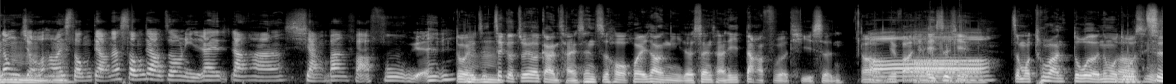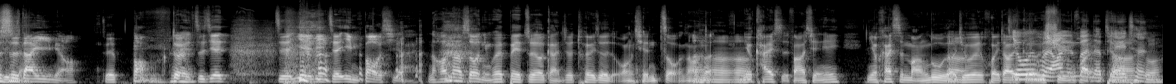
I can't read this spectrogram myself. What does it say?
弄久了它会松掉，那松掉之后，你再让它想办法复原。对，嗯这这个罪恶感产生之后，会让你的生产力大幅的提升。哦。你会发现，哎、事情哦。怎么突然多了那么多事情？次世，代疫苗直接嘣，对，直接直接业力直接引爆起来，然后那时候你会被罪恶感就推着往前走，然后呢，嗯嗯嗯。你又开始发现，哎、你又开始忙碌了，嗯。就会回到一个循回到原本的环这样。pattern，说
